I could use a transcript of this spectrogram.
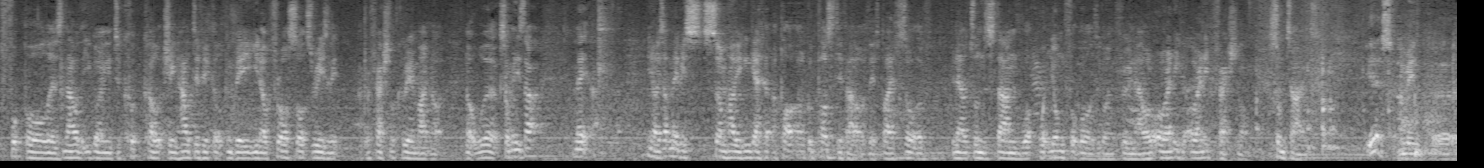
footballers now that you're going into coaching, how difficult it can be. You know, for all sorts of reasons, a professional career might not not work. So I mean, is that you know, is that maybe somehow you can get a, a, good positive out of this by sort of being able to understand what, what young footballers are going through now, or, any or any professional sometimes. Yes, I mean, uh,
